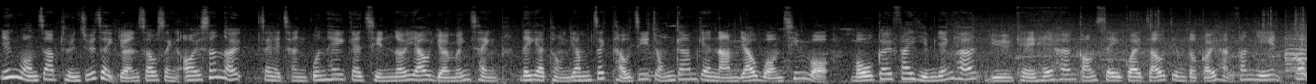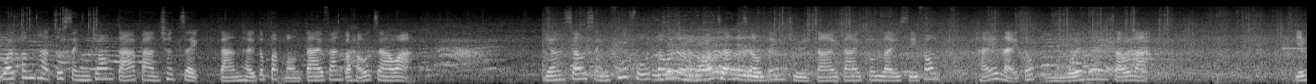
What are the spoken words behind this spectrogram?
英皇集團主席楊秀成外甥女，即係陳冠希嘅前女友楊永晴，呢日同任職投資總監嘅男友黃千和，無懼肺炎影響，如期喺香港四季酒店度舉行婚宴。各位賓客都盛裝打扮出席，但係都不忘戴翻個口罩啊！楊秀成夫婦到場嗰陣就拎住大大個利是封，睇嚟都唔會輕手啦。英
